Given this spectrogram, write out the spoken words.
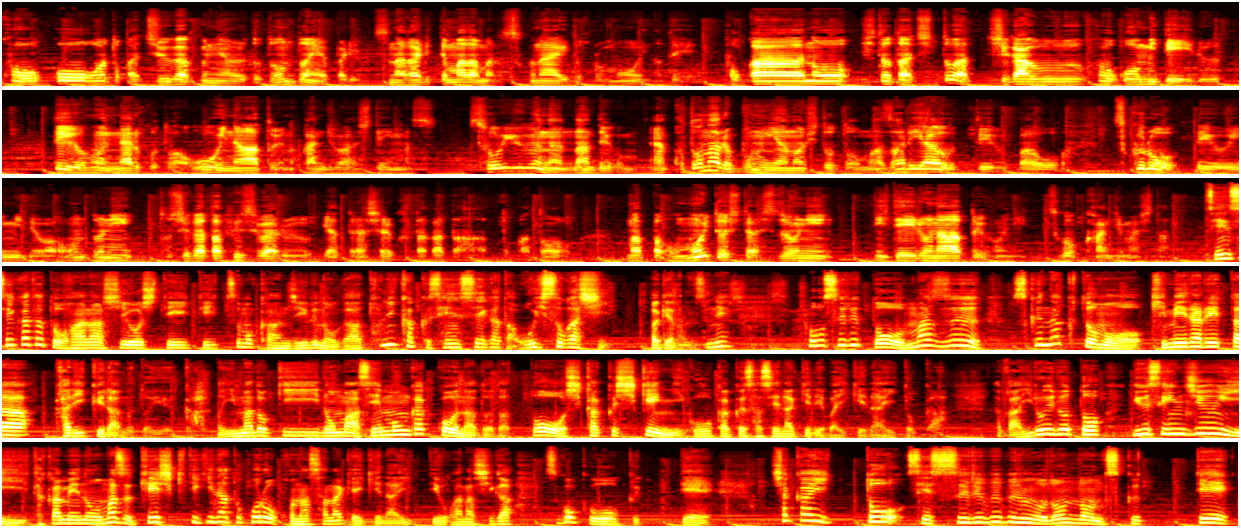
高校とか中学になると、どんどんやっぱり繋がりってまだまだ少ないところも多いので、他の人たちとは違う方向を見ているっていう風になることは多いなというような感じはしています。そういうような、なんていうか、異なる分野の人と混ざり合うっていう場を作ろうっていう意味では、本当に都市型フェスティバルやってらっしゃる方々とかと、まあ、やっぱ思いとしては非常に似ているなというふうにすごく感じました。先生方とお話をしていていつも感じるのが、とにかく先生方お忙しいわけなんですね。そうすると、まず少なくとも決められたカリキュラムというか、今時のまあ専門学校などだと資格試験に合格させなければいけないとか、なんかいろいろと優先順位高めの、まず形式的なところをこなさなきゃいけないっていうお話がすごく多くって、社会と接する部分をどんどん作って、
